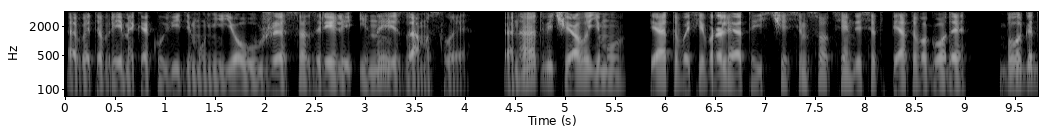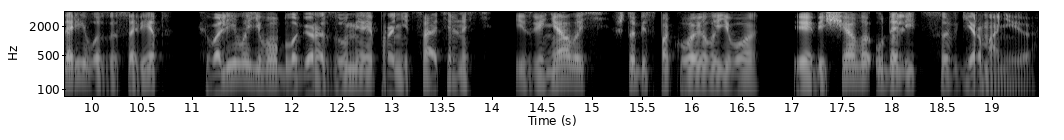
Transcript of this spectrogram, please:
а в это время, как увидим, у нее уже созрели иные замыслы, она отвечала ему, 5 февраля 1775 года, благодарила за совет, хвалила его благоразумие, проницательность, извинялась, что беспокоила его, и обещала удалиться в Германию.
